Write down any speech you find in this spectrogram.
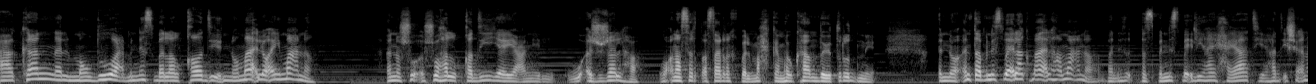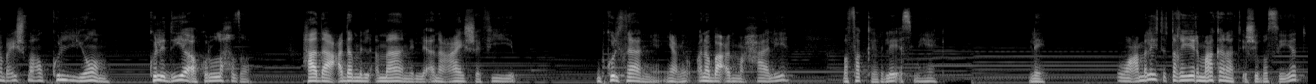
آه، كان الموضوع بالنسبة للقاضي إنه ما له أي معنى. إنه شو شو هالقضية يعني وأجلها. وأنا صرت أصرخ بالمحكمة وكان بده يطردني. إنه أنت بالنسبة لك ما لها معنى. بس بالنسبة لي هاي حياتي هذا شيء أنا بعيش معه كل يوم كل دقيقة كل لحظة. هذا عدم الأمان اللي أنا عايشة فيه بكل ثانية. يعني أنا بقعد مع حالي بفكر ليه اسمي هيك؟ ليه؟ وعملية التغيير ما كانت إشي بسيط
